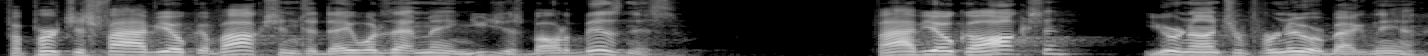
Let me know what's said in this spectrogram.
If I purchase five yoke of oxen today, what does that mean? You just bought a business. Five yoke of oxen? You're an entrepreneur back then.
